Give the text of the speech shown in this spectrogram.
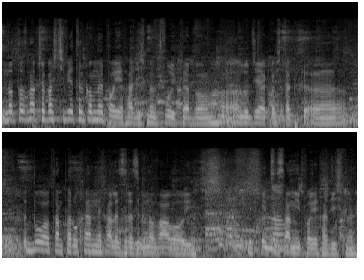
No to znaczy właściwie tylko my pojechaliśmy w dwójkę, bo e, ludzie jakoś tak... E, było tam paru chętnych, ale zrezygnowało i, i w końcu No. sami pojechaliśmy.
